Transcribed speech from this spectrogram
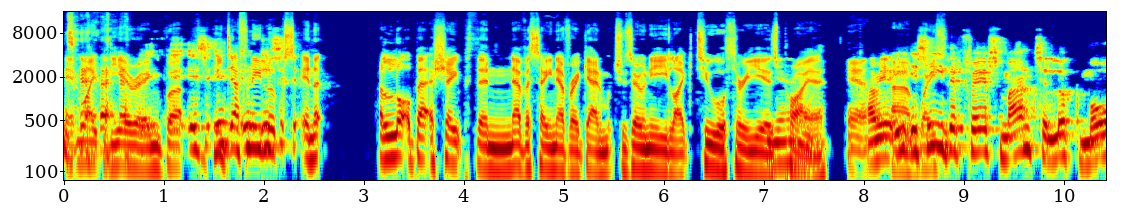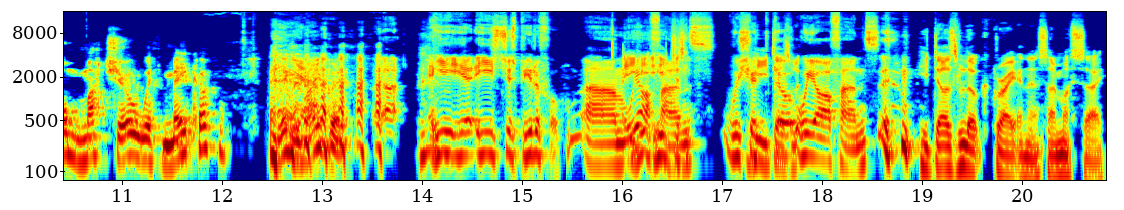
It might be the earring, but Is- he definitely is- looks in a, a lot better shape than Never Say Never Again, which was only like two or three years Yeah. prior. yeah. I mean, Um, is he the first man to look more macho with makeup? I think he might be. Uh, he he's just beautiful. Um, we He- are he just- fans. we should he does go. look- we are fans. He does look great in this, I must say.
